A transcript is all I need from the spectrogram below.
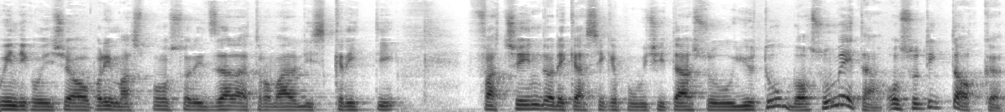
quindi come dicevo prima, sponsorizzare, a trovare gli iscritti facendo le classiche pubblicità su YouTube o su Meta o su TikTok?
